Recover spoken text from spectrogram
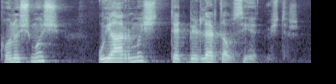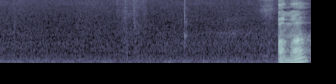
konuşmuş, uyarmış, tedbirler tavsiye etmiştir. Ama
